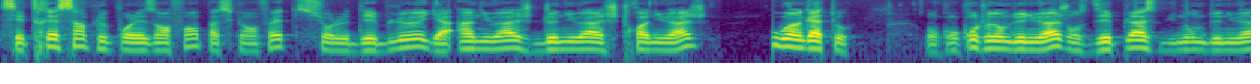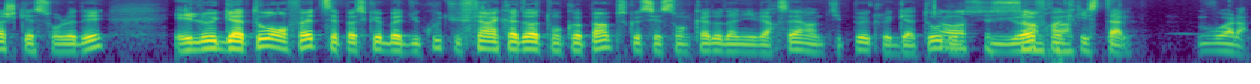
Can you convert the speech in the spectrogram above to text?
C'est très simple pour les enfants parce qu'en fait, sur le dé bleu, il y a un nuage, deux nuages, trois nuages ou un gâteau. Donc on compte le nombre de nuages, on se déplace du nombre de nuages qu'il y a sur le dé. Et le gâteau, en fait, c'est parce que bah, du coup, tu fais un cadeau à ton copain, parce que c'est son cadeau d'anniversaire, un petit peu avec le gâteau, oh, donc tu lui offres un cristal. Voilà.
